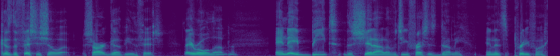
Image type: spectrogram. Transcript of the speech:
Cause the fishes show up. Shark, Guppy, and Fish. They roll up. Mm-hmm. And they beat the shit out of G Fresh's dummy. And it's pretty funny.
